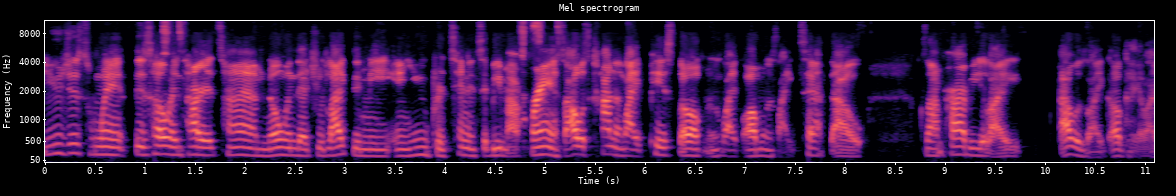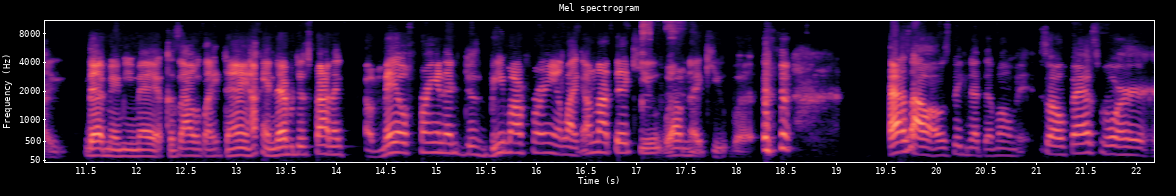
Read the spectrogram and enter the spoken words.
you just went this whole entire time knowing that you liked me and you pretending to be my friend. So I was kind of like pissed off and like almost like tapped out. Cause I'm probably like, I was like, okay, like that made me mad because I was like, dang, I can never just find a, a male friend and just be my friend. Like, I'm not that cute. Well, I'm not cute, but that's how I was thinking at that moment. So fast forward,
